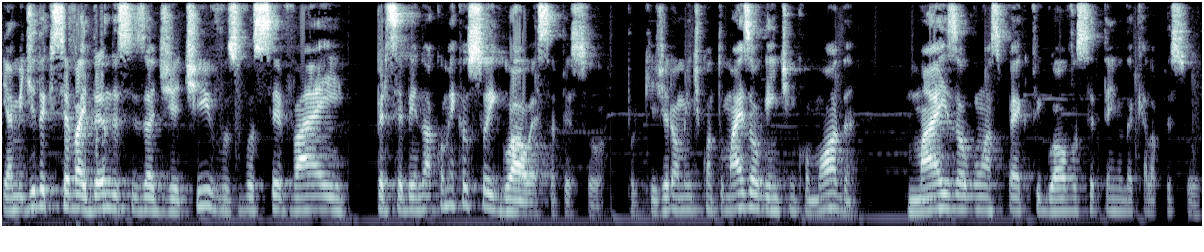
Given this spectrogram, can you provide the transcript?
E à medida que você vai dando esses adjetivos, você vai percebendo, ah, como é que eu sou igual a essa pessoa? Porque geralmente quanto mais alguém te incomoda, mais algum aspecto igual você tem daquela pessoa.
